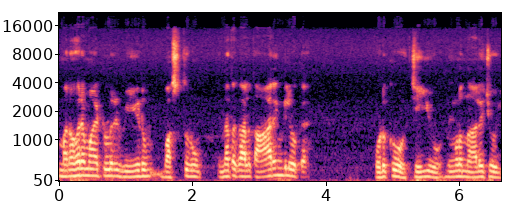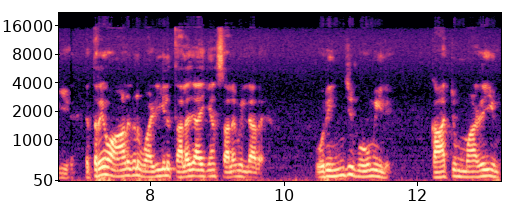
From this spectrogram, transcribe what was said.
മനോഹരമായിട്ടുള്ളൊരു വീടും വസ്തുവും ഇന്നത്തെ കാലത്ത് ആരെങ്കിലുമൊക്കെ കൊടുക്കുവോ ചെയ്യുവോ? നിങ്ങളൊന്ന് ആലോചിച്ച് നോക്കിയേ. എത്രയോ ആളുകൾ വഴിയിൽ തലചായ്ക്കാൻ സ്ഥലമില്ലാതെ ഒരു ഇഞ്ച് ഭൂമിയിൽ കാറ്റും മഴയും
